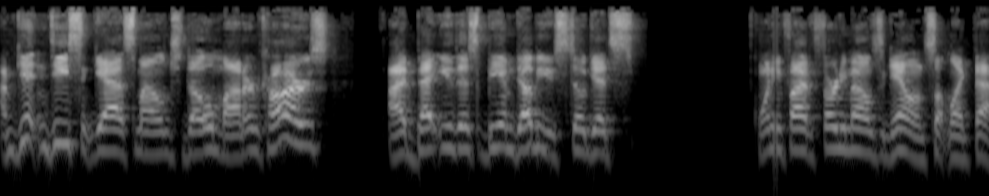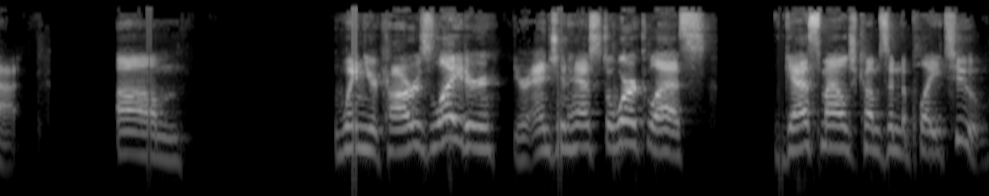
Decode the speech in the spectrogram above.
I'm getting decent gas mileage, though. Modern cars, I bet you this BMW still gets 25, 30 miles a gallon, something like that. Um, when your car is lighter, your engine has to work less gas mileage comes into play too.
